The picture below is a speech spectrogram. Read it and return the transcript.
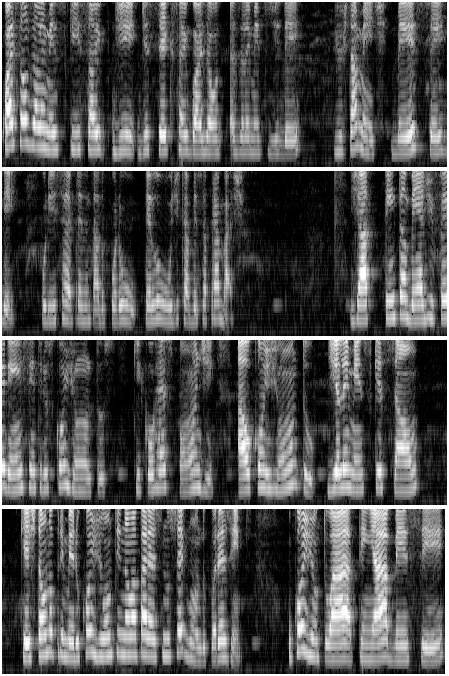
Quais são os elementos que são de, de C que são iguais aos, aos elementos de D? Justamente B, C e D. Por isso é representado por U, pelo U de cabeça para baixo. Já tem também a diferença entre os conjuntos, que corresponde ao conjunto de elementos que são que estão no primeiro conjunto e não aparecem no segundo. Por exemplo, o conjunto A tem A, B, C,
